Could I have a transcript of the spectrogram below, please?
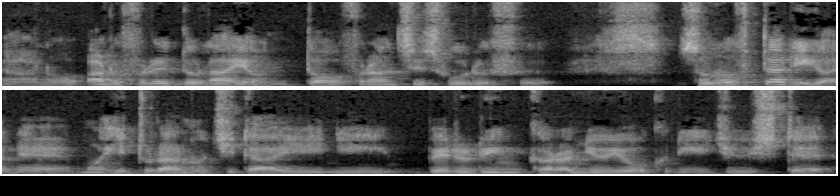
あの、アルフレッド・ライオンとフランシス・ウルフ。その二人がね、もうヒトラーの時代にベルリンからニューヨークに移住して、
